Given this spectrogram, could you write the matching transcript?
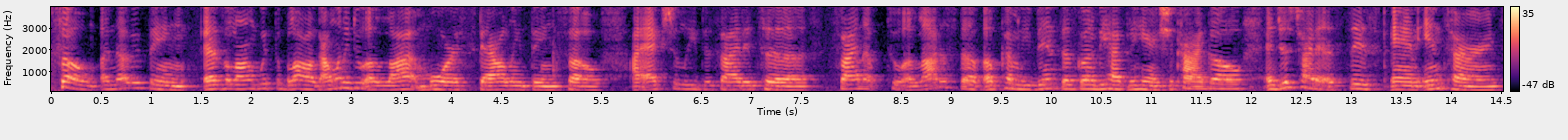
So another thing, as along with the blog, I want to do a lot more styling things. So I actually decided to sign up to a lot of stuff, upcoming events that's going to be happening here in Chicago, and just try to assist and intern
